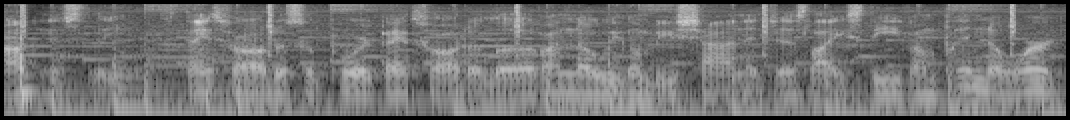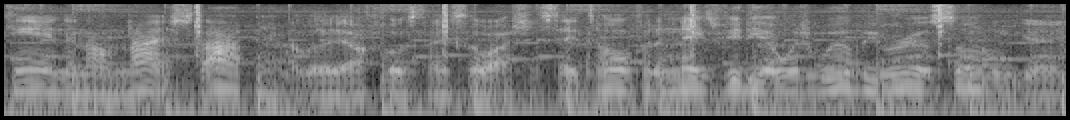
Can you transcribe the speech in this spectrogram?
Honestly, thanks for all the support. Thanks for all the love. I know we gonna be shining just like Steve. I'm putting the work in and I'm not stopping. I love y'all folks. Thanks for watching. Stay tuned for the next video, which will be real soon. Game.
